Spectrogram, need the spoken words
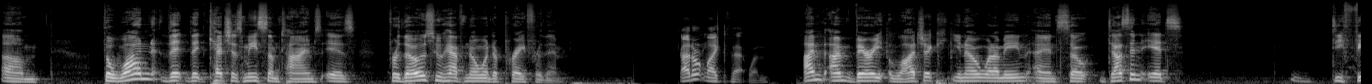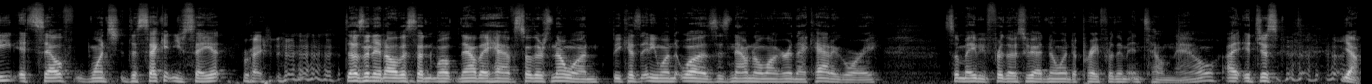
Um, the one that, that catches me sometimes is for those who have no one to pray for them. I don't like that one. I'm I'm very logic, you know what I mean? And so doesn't it defeat itself once the second you say it? Right. Doesn't it all of a sudden well now they have so there's no one because anyone that was is now no longer in that category. So maybe for those who had no one to pray for them until now, I, it just yeah.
